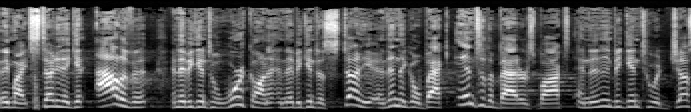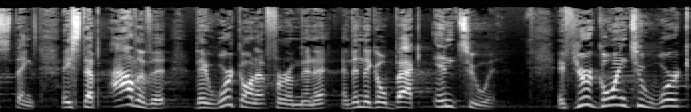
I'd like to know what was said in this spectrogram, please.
They might study. They get out of it, and they begin to work on it, and they begin to study it, and then they go back into the batter's box, and then they begin to adjust things. They step out of it. They work on it for a minute, and then they go back into it. If you're going to work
